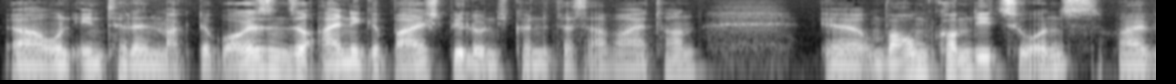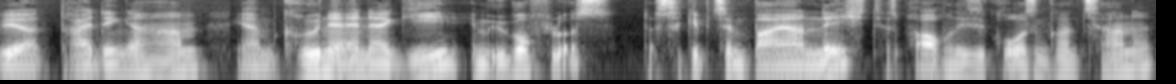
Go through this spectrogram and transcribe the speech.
äh, und Intel in Magdeburg. Das sind so einige Beispiele und ich könnte das erweitern. Äh, und warum kommen die zu uns? Weil wir drei Dinge haben. Wir haben grüne Energie im Überfluss. Das gibt es in Bayern nicht. Das brauchen diese großen Konzerne.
